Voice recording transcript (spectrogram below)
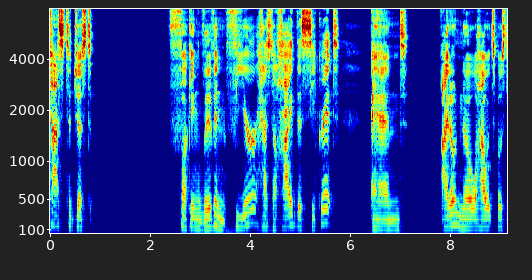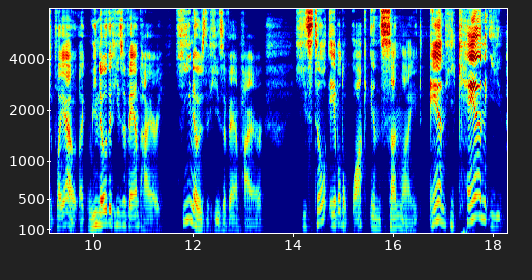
has to just fucking live in fear, has to hide this secret, and I don't know how it's supposed to play out. Like we know that he's a vampire. He knows that he's a vampire he's still able to walk in sunlight and he can eat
